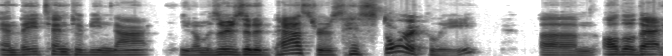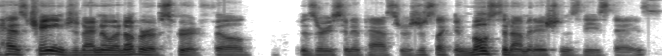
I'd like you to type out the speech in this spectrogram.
And they tend to be not, you know, Missouri Synod pastors historically, um, although that has changed. And I know a number of spirit filled Missouri Synod pastors, just like in most denominations these days.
